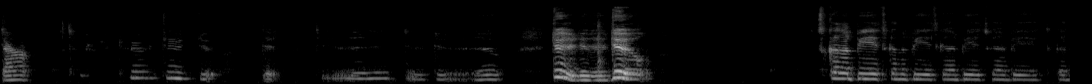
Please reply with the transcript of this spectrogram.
down. It's gonna be, it's gonna be, it's gonna be, it's gonna be, it's gonna.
